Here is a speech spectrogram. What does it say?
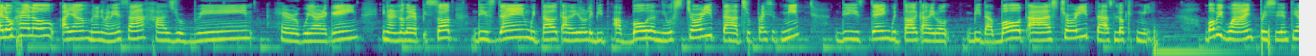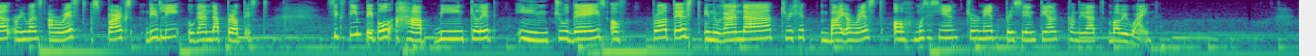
Hello, hello, I am Melanie Vanessa. Has you been? Here we are again in another episode. This time we talk a little bit about a new story that surprised me. This time we talk a little bit about a story that locked me. Bobby Wine presidential rivals arrest sparks deadly Uganda protest. 16 people have been killed in two days of protest in Uganda triggered by arrest of musician turned presidential candidate Bobby Wine.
